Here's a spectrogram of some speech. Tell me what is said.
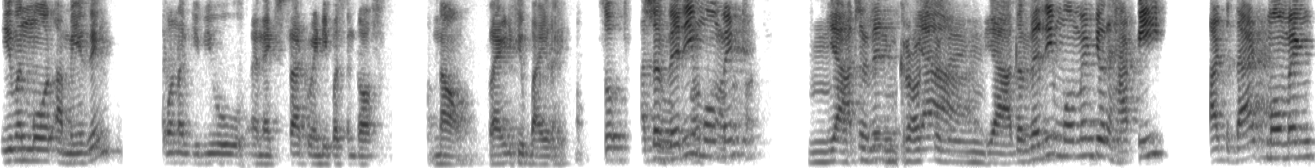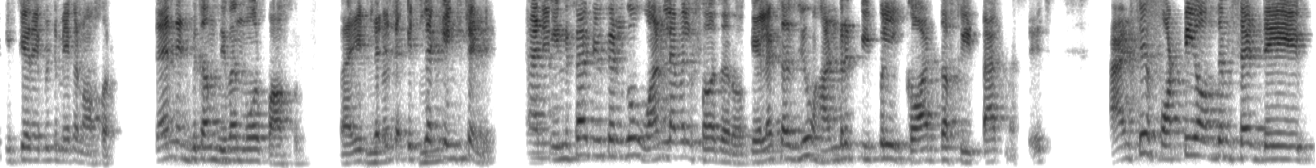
even more amazing. I want to give you an extra 20% off now, right? If you buy right now. So at so, the very uh, moment, mm, yeah, the very, yeah, yeah, the very moment you're happy, at that moment, if you're able to make an offer, then it becomes even more powerful, right? Mm-hmm. It's, it's like instant. And in fact, you can go one level further. Okay, let's assume 100 people got the feedback message, and say 40 of them said they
